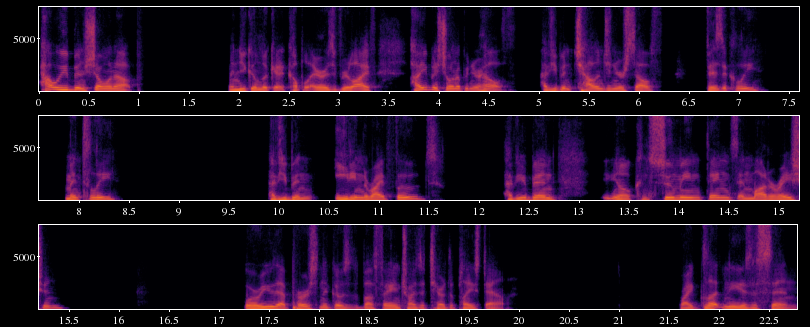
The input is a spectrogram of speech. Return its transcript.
How have you been showing up? And you can look at a couple areas of your life. How have you been showing up in your health? Have you been challenging yourself physically, mentally, have you been eating the right foods? Have you been, you know, consuming things in moderation? Or are you that person that goes to the buffet and tries to tear the place down? Right? Gluttony is a sin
